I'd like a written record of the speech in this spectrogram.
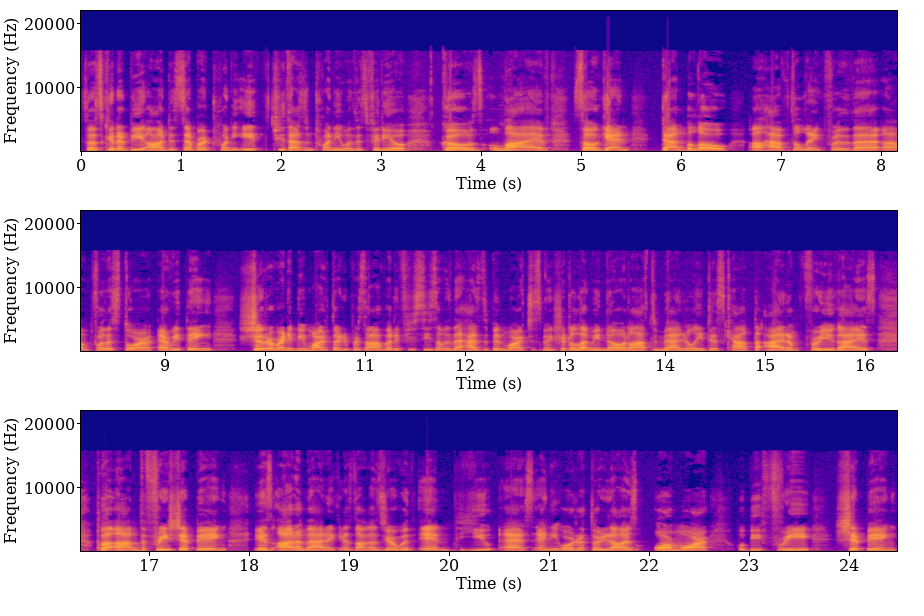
So it's going to be on December 28th, 2020 when this video goes live. So again, down below, I'll have the link for the um, for the store. Everything should already be marked 30% off, but if you see something that hasn't been marked, just make sure to let me know and I'll have to manually discount the item for you guys. But um, the free shipping is automatic as long as you're within the US. Any order $30 or more will be free shipping.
